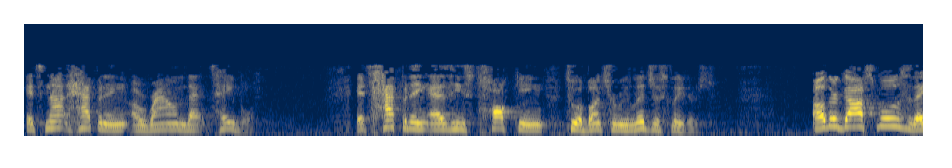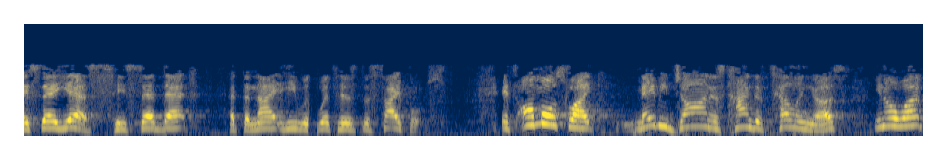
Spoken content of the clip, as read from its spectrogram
it's not happening around that table. It's happening as he's talking to a bunch of religious leaders. Other gospels, they say yes, he said that at the night he was with his disciples. It's almost like maybe John is kind of telling us, you know what?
